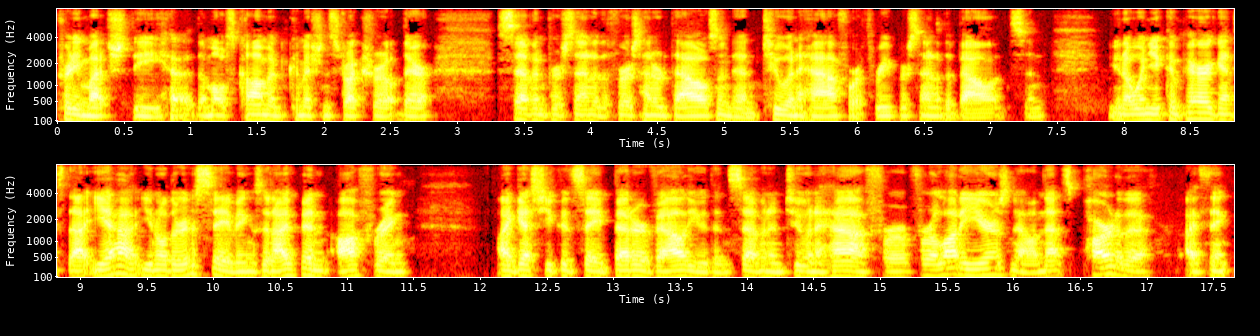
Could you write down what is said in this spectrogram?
pretty much the, uh, the most common commission structure out there. 7% of the first 100,000 and two and a half or 3% of the balance. And you know, when you compare against that, yeah, you know, there is savings. And I've been offering, I guess you could say better value than seven and two and a half for for a lot of years now, and that's part of the I think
